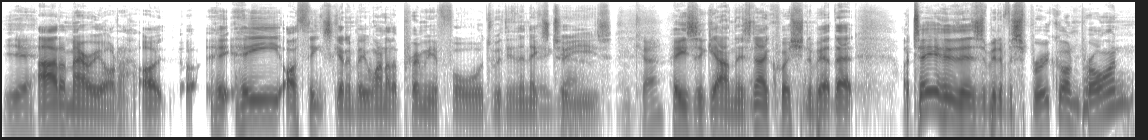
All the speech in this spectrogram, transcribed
Yeah. Ata Mariota. I, he, he, I think, is going to be one of the premier forwards within the next two go. years. Okay. He's a gun. There's no question about that. I tell you who there's a bit of a spruik on, Bryan.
